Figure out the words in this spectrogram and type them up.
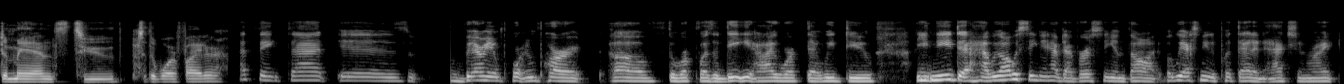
demands to to the warfighter? I think that is a very important part of the workforce, the DEI work that we do. You need to have, we always say you need to have diversity in thought, but we actually need to put that in action, right?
